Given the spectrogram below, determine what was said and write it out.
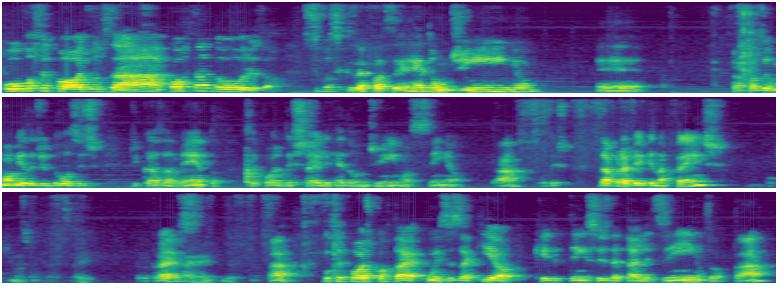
ó. Ou você pode usar cortadores, ó. Se você quiser fazer redondinho, é, para fazer uma mesa de doces de casamento, você pode deixar ele redondinho assim, ó, tá? Dá pra ver aqui na frente, Um pouquinho mais pra trás. Aí. pra trás? Aí. tá? Você pode cortar com esses aqui, ó, que ele tem esses detalhezinhos, ó, tá?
